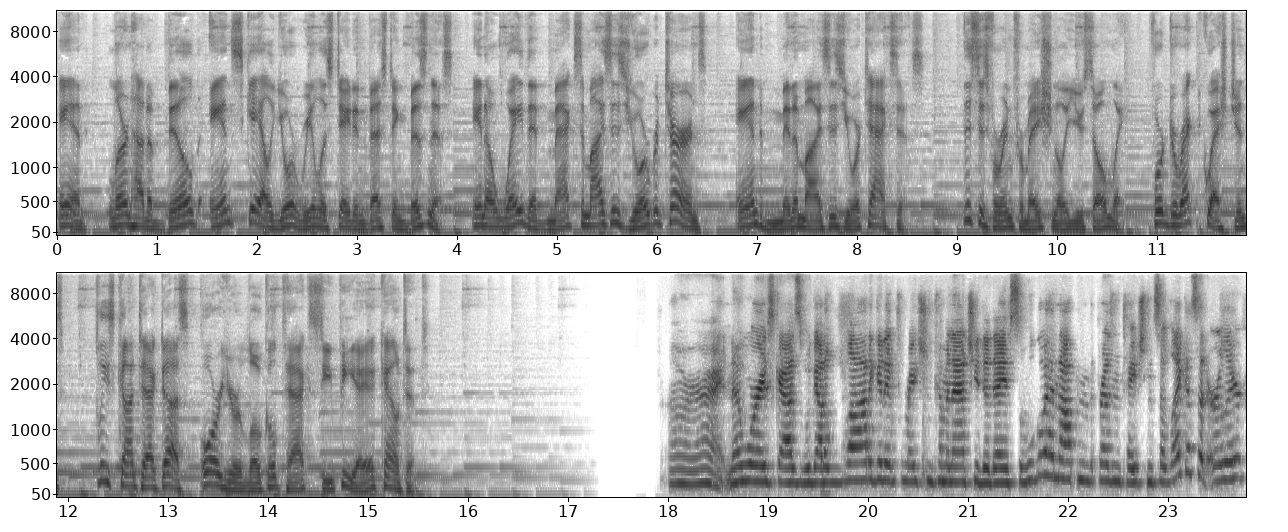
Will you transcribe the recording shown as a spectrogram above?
and learn how to build and scale your real estate investing business in a way that maximizes your returns and minimizes your taxes. This is for informational use only. For direct questions, please contact us or your local tax CPA accountant. Right. No worries, guys. We got a lot of good information coming at you today. So we'll go ahead and hop into the presentation. So, like I said earlier,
